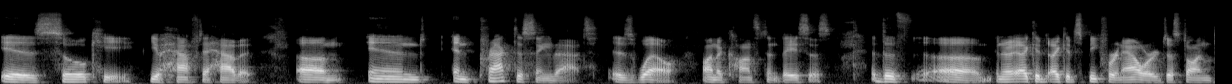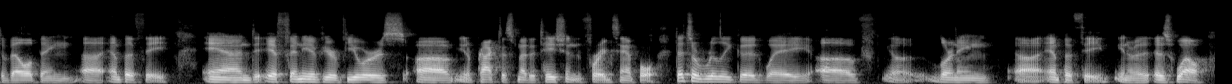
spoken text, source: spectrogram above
is so key. You have to have it, um, and and practicing that as well. on a constant basis. The uh, and I could I could speak for an hour just on developing uh, empathy. And if any of your viewers uh, you know practice meditation, for example, that's a really good way of learning uh, empathy, you know, as well.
